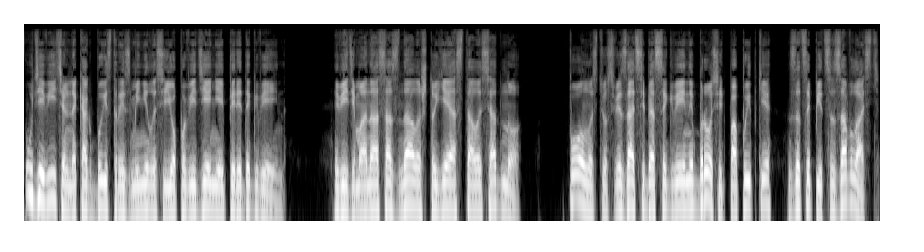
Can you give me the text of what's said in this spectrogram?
Удивительно, как быстро изменилось ее поведение перед Эгвейн. Видимо, она осознала, что ей осталось одно — полностью связать себя с Эгвейн и бросить попытки зацепиться за власть.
